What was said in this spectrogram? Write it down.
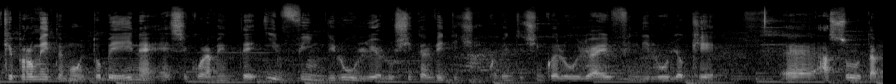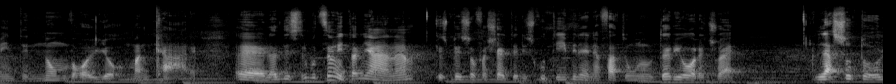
che promette molto bene, è sicuramente il film di luglio, l'uscita il 25, 25 luglio è il film di luglio che eh, assolutamente non voglio mancare. Eh, la distribuzione italiana, che spesso fa scelte discutibili, ne ha fatto un ulteriore, cioè sotto,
